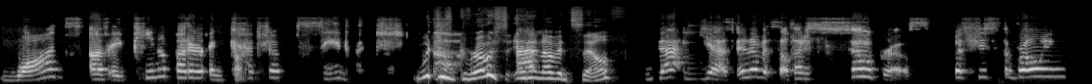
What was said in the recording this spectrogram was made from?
wads of a peanut butter and ketchup sandwich. Which is gross in and of itself. That, yes, in and of itself, that is so gross. But she's throwing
